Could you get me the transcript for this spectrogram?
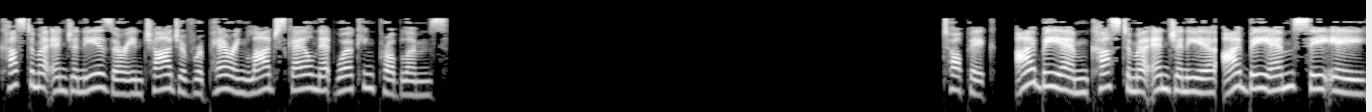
Customer engineers are in charge of repairing large-scale networking problems. IBM Customer Engineer IBM CE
